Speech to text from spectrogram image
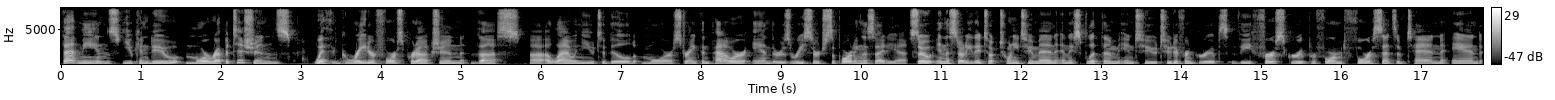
that means you can do more repetitions with greater force production, thus uh, allowing you to build more strength and power, and there's research supporting this idea. So in the study, they took 22 men and they split them into two different groups. The first group performed four sets of 10, and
